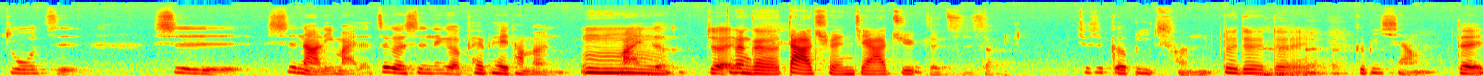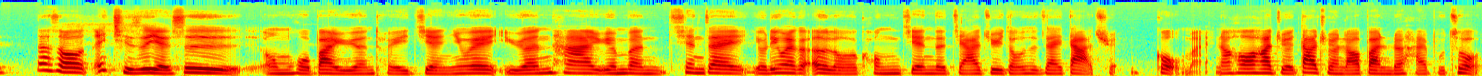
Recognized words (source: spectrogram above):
桌子是是哪里买的？这个是那个佩佩他们买的，对，那个大全家具在池上。就是隔壁村，对对对，隔壁乡，对。那时候，哎，其实也是我们伙伴宇恩推荐，因为宇恩他原本现在有另外一个二楼的空间的家具都是在大全购买，然后他觉得大全老板人还不错，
